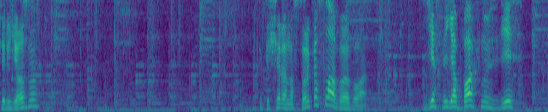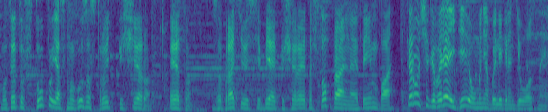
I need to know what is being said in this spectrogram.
Серьезно? Эта пещера настолько слабая была? Если я бахну здесь вот эту штуку, я смогу застроить пещеру. Эту. Забрать ее себе, а пещера это что? Правильно, это имба. Короче говоря, идеи у меня были грандиозные.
